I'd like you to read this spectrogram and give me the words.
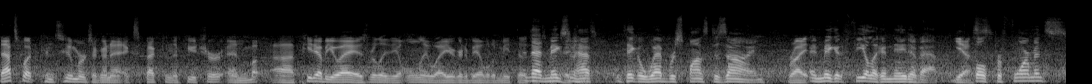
that's what consumers are going to expect in the future, and uh, PWA is really the only way you're going to be able to meet those And that makes them have to take a web response design right. and make it feel like a native app. Yes. Both performance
